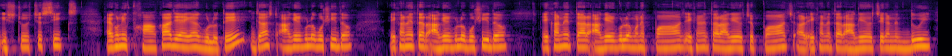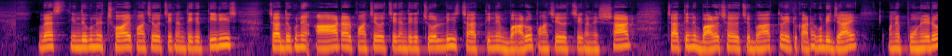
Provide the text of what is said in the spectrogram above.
ইস টু হচ্ছে সিক্স এখন এই ফাঁকা জায়গাগুলোতে জাস্ট আগেরগুলো বসিয়ে দাও এখানে তার আগেরগুলো বসিয়ে দাও এখানে তার আগেরগুলো মানে পাঁচ এখানে তার আগে হচ্ছে পাঁচ আর এখানে তার আগে হচ্ছে এখানে দুই ব্যাস, তিন দুগুণে ছয়, পাঁচে হচ্ছে এখান থেকে তিরিশ, চার দুগুণে আট, আর পাঁচে হচ্ছে এখান থেকে চল্লিশ, চার তিনে বারো, পাঁচে হচ্ছে এখানে ষাট, চার তিনে বারো, ছয় হচ্ছে বাহাত্তর, একটু কাটাকুটি যায় মানে পনেরো,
